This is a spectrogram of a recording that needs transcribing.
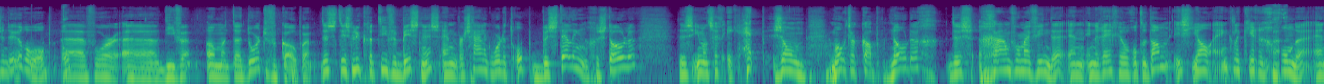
4.000 euro op eh, voor eh, dieven om het door te verkopen. Dus het is lucratieve business en waarschijnlijk wordt het op bestelling gestolen. Dus iemand zegt, ik heb zo'n motorkap nodig, dus ga hem voor mij vinden. En in de regio Rotterdam is hij al enkele keren gevonden. En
